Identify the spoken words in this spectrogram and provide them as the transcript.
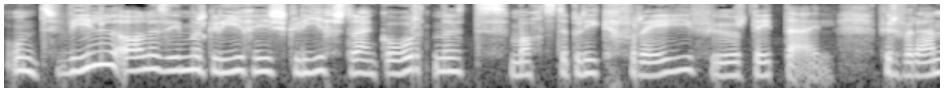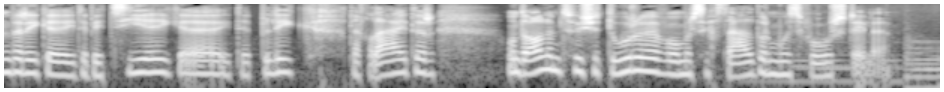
Und weil alles immer gleich ist, gleich streng geordnet, macht es den Blick frei für Details, für Veränderungen in den Beziehungen, in den Blick, den Kleidern und allem zwischendurch, wo man sich selber vorstellen muss.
